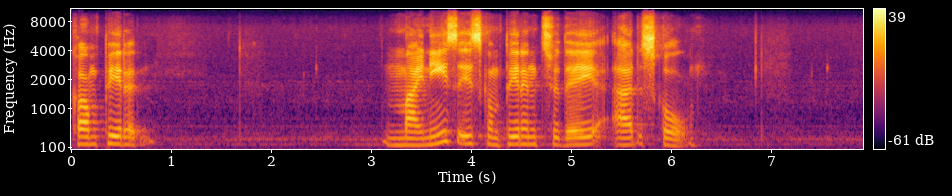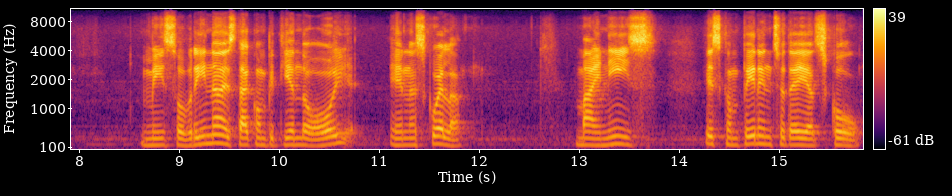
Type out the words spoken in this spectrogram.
competed. My niece is competing today at school. Mi sobrina está compitiendo hoy en la escuela. My niece is competing today at school.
